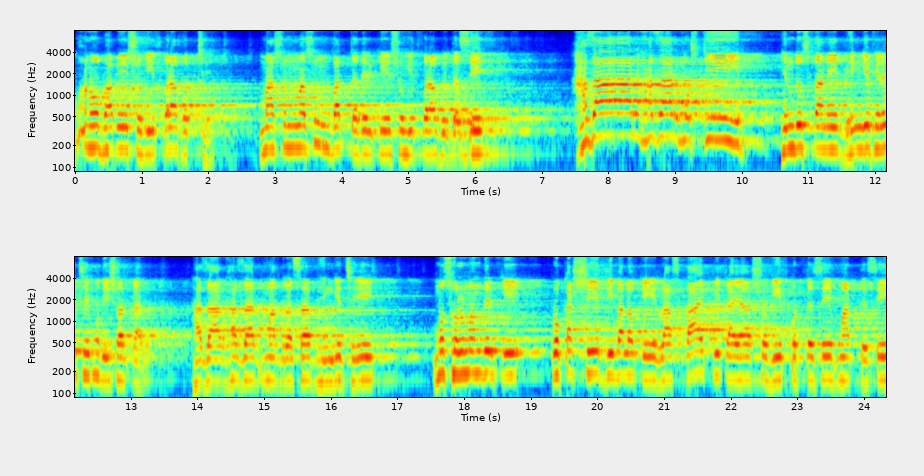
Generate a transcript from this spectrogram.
ঘনভাবে শহীদ করা হচ্ছে। মাসুম মাসুম বাচ্চাদেরকে শহীদ করা হইতেছে। হাজার হাজার মসজিদ হিন্দুস্তানে ভেঙ্গে ফেলেছে মোদী সরকার। হাজার হাজার মাদ্রাসা ভেঙ্গেছে মুসলমানদেরকে প্রকাশ্যে দিবালকে রাস্তায় পিটায়া শহীদ করতেছে, মারতেছে।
